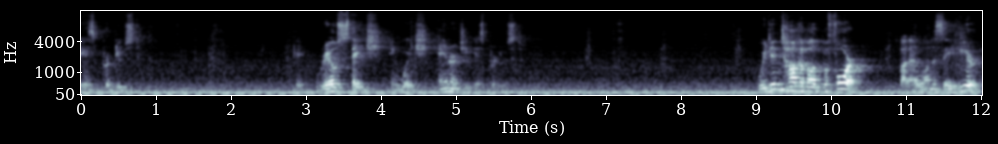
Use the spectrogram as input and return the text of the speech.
is produced. Real stage in which energy is produced. We didn't talk about before, but I want to say here.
